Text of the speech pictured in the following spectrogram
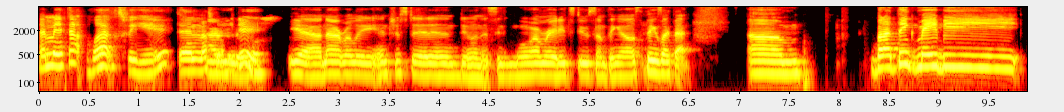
I mean, if that works for you, then that's not what you do. Yeah, not really interested in doing this anymore. I'm ready to do something else. Things like that. Um, but I think maybe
